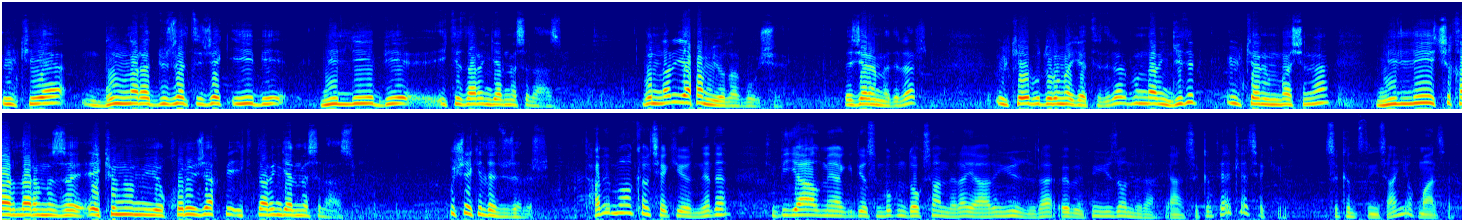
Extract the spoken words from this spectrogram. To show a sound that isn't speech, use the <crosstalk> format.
ülkeye bunlara düzeltecek iyi bir milli bir iktidarın gelmesi lazım. Bunları yapamıyorlar bu işi. Beceremediler. Ülkeyi bu duruma getirdiler. Bunların gidip ülkenin başına milli çıkarlarımızı, ekonomiyi koruyacak bir iktidarın gelmesi lazım. Bu şekilde düzelir. Tabii muhakkak çekiyoruz. Neden? Şimdi bir yağ almaya gidiyorsun. Bugün 90 lira, yarın 100 lira, öbür gün 110 lira. Yani sıkıntı herkes çekiyor. Sıkıntısı insan yok maalesef.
